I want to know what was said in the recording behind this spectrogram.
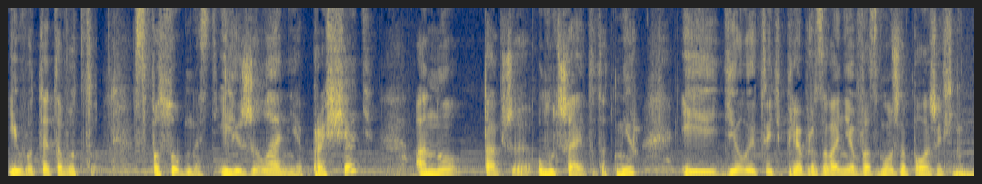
И вот эта вот способность или желание прощать, оно также улучшает этот мир и делает эти преобразования, возможно, положительными.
